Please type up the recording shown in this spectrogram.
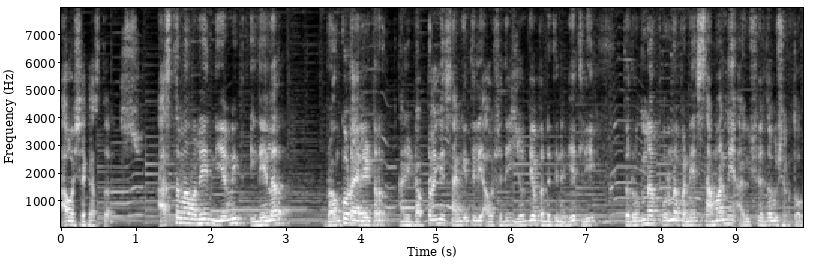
आवश्यक असतं. अस्थमामध्ये नियमित इनहेलर ब्रॉन्कोडायलेटर आणि डॉक्टरांनी सांगितलेली औषधे योग्य पद्धतीने घेतली तर रुग्ण पूर्णपणे सामान्य आयुष्य जगू शकतो.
